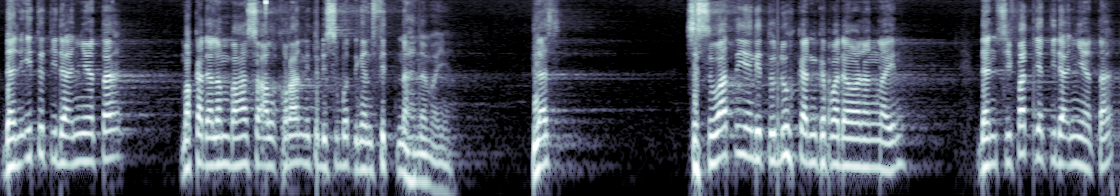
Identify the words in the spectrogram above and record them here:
dan itu tidak nyata, maka dalam bahasa Al-Quran itu disebut dengan fitnah namanya. Jelas? Sesuatu yang dituduhkan kepada orang lain dan sifatnya tidak nyata,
